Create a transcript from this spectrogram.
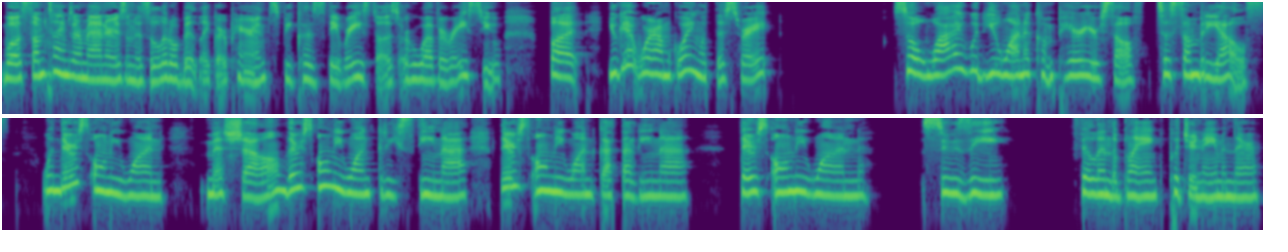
Well, sometimes our mannerism is a little bit like our parents because they raised us or whoever raised you. But you get where I'm going with this, right? So, why would you want to compare yourself to somebody else? When there's only one Michelle, there's only one Cristina, there's only one Catalina, there's only one Susie, fill in the blank, put your name in there.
